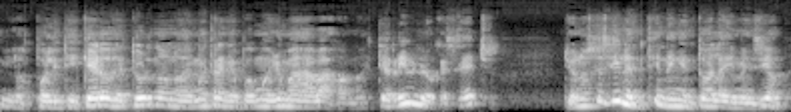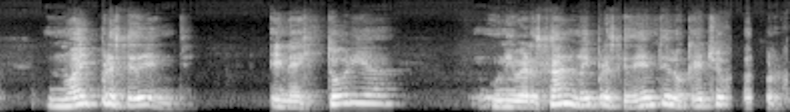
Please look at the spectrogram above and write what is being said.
los politiqueros de turno nos demuestran que podemos ir más abajo. ¿no? Es terrible lo que se ha hecho. Yo no sé si lo entienden en toda la dimensión. No hay precedente. En la historia universal no hay precedente lo que ha hecho Ecuador.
